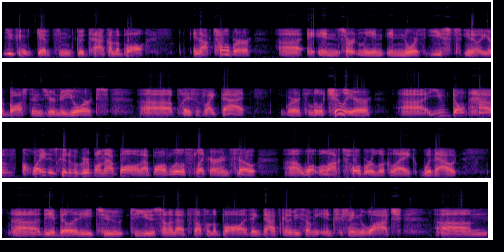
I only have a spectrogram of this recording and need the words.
you can get some good tack on the ball. In October, uh, in certainly in, in northeast, you know, your Boston's, your New York's, uh, places like that, where it's a little chillier, uh, you don't have quite as good of a grip on that ball. That ball's a little slicker, and so uh, what will October look like without uh, the ability to to use some of that stuff on the ball? I think that's going to be something interesting to watch. Um,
